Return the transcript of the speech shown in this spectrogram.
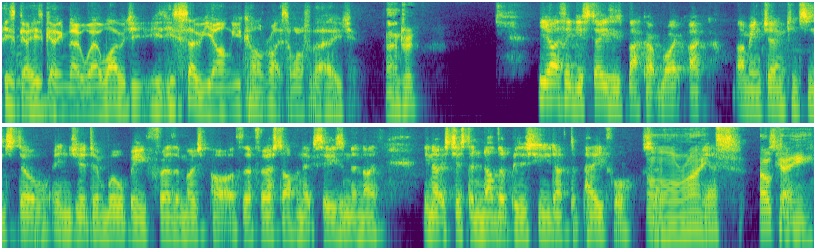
he's, he's going nowhere. Why would you? He's so young. You can't write someone off at that age. Andrew. Yeah, I think he stays. He's back up right back. I mean, Jenkinson's still injured and will be for the most part of the first half of next season, and I, you know, it's just another position you'd have to pay for. So, All right. Yes, okay.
